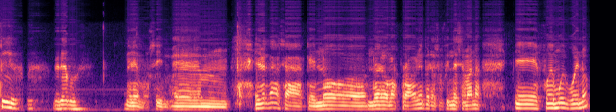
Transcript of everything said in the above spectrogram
Sí, veremos. Veremos, sí. Em, es verdad, o sea, que no, no era lo más probable, pero su fin de semana eh, fue muy bueno.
